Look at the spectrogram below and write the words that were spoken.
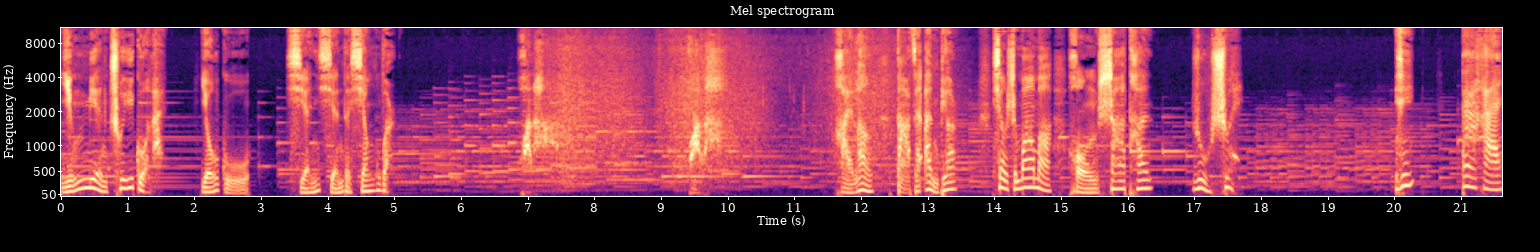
迎面吹过来，有股咸咸的香味儿。哗啦，哗啦，海浪打在岸边像是妈妈哄沙滩入睡。嘿，大海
